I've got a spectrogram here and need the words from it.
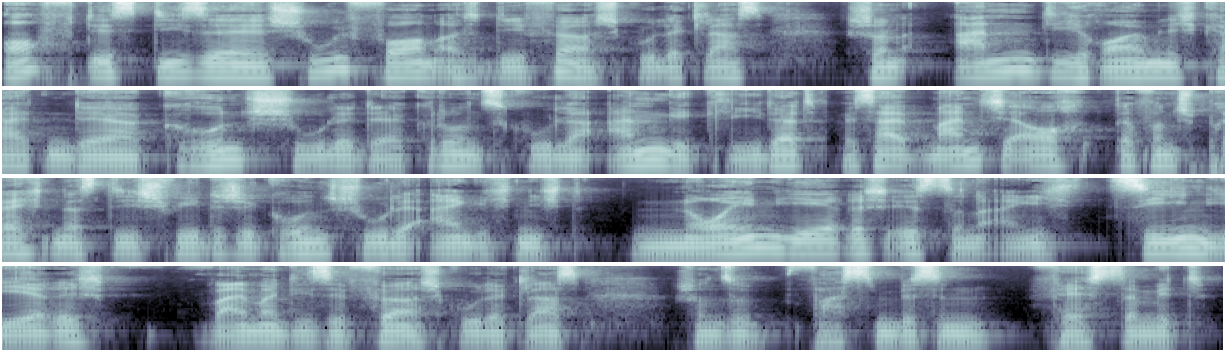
Oft ist diese Schulform, also die Förschule-Klasse, schon an die Räumlichkeiten der Grundschule, der Grundschule angegliedert, weshalb manche auch davon sprechen, dass die schwedische Grundschule eigentlich nicht neunjährig ist, sondern eigentlich zehnjährig, weil man diese Förschule-Klasse schon so fast ein bisschen fester mit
